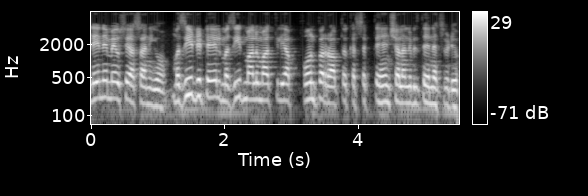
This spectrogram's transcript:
लेने में उसे आसानी हो। मज़ीद डिटेल मज़ीद मालूम के लिए आप फ़ोन पर रबता कर सकते हैं। इन मिलते हैं नेक्स्ट वीडियो में।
